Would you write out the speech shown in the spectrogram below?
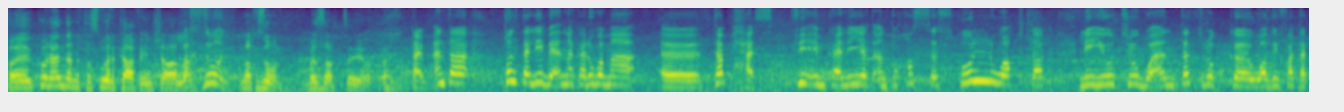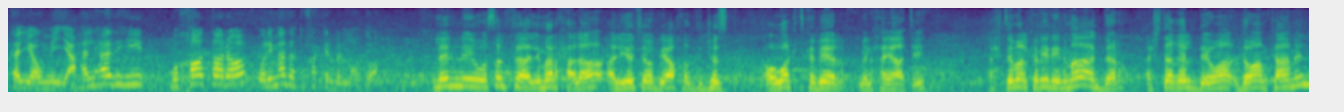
فيكون عندنا تصوير كافي إن شاء الله. مخزون. مخزون. بالضبط أيوه. طيب أنت قلت لي بأنك ربما آه، تبحث في إمكانية أن تخصص كل وقتك ليوتيوب وأن تترك وظيفتك اليومية. هل هذه مخاطرة ولماذا تفكر بالموضوع؟ لأني وصلت لمرحلة اليوتيوب يأخذ جزء أو وقت كبير من حياتي. احتمال كبير إني ما أقدر أشتغل دوام كامل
